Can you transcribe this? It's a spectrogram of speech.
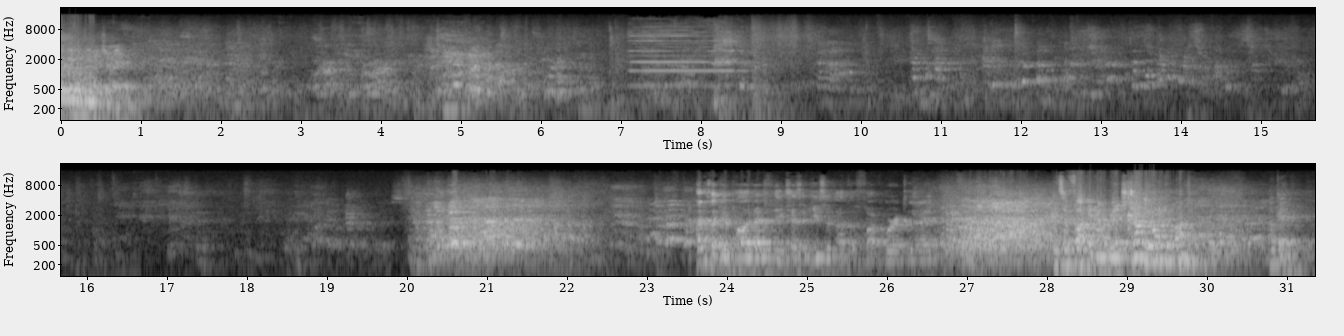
So we hope you enjoy it. I'd just like to apologize for the excessive use of, of the fuck word tonight. It's a fucking outrage. Johnny, you want to come up? Okay.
